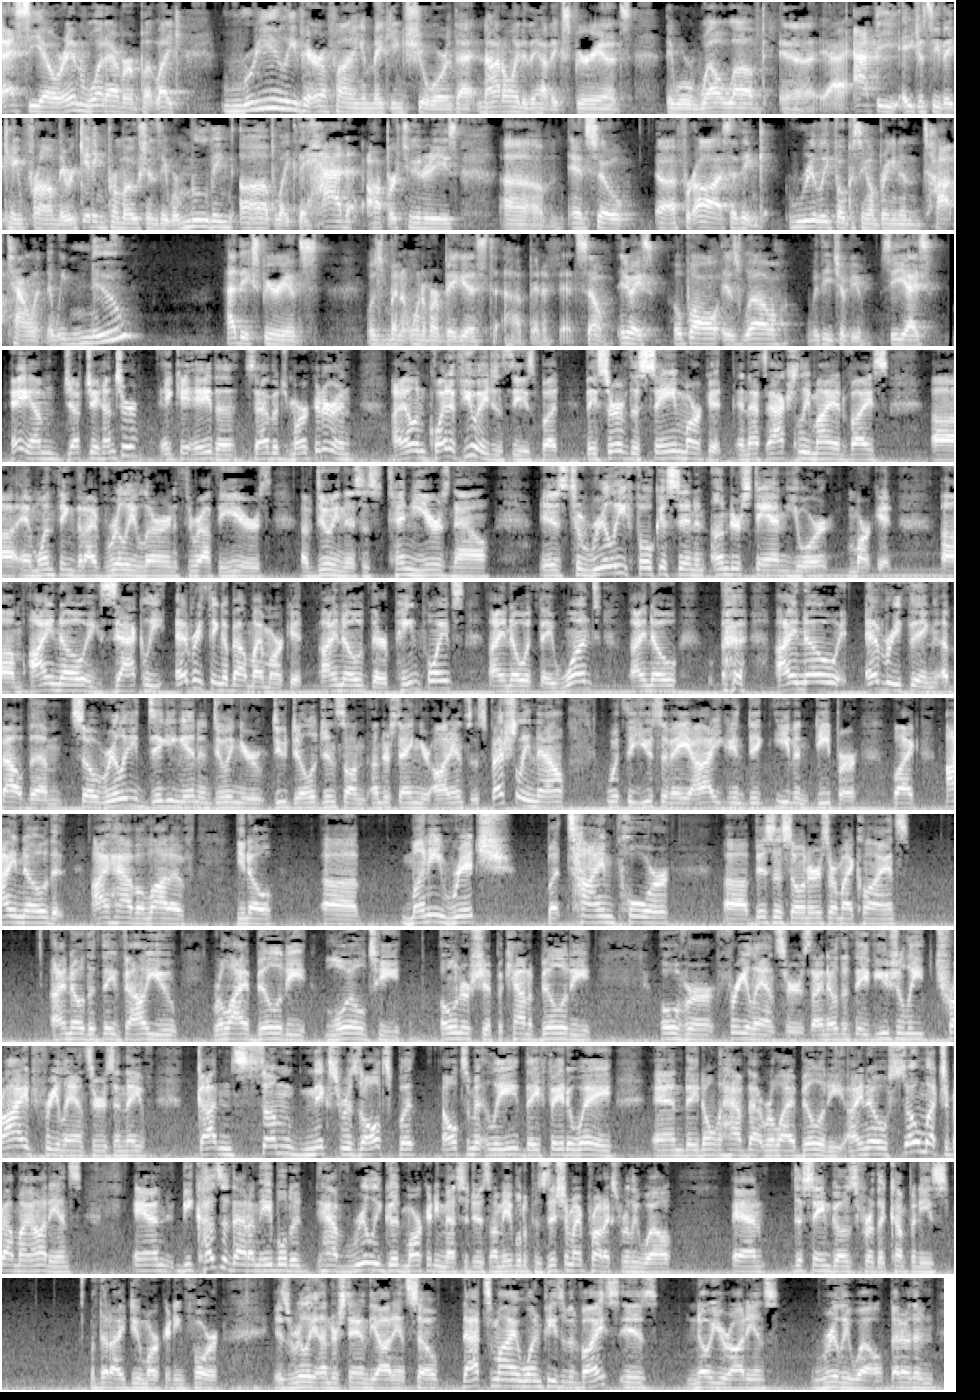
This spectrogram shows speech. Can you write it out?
SEO or in whatever, but like, really verifying and making sure that not only do they have experience, they were well loved uh, at the agency they came from. They were getting promotions. They were moving up. Like they had opportunities. Um, and so uh, for us, I think really focusing on bringing in top talent that we knew had the experience was been one of our biggest uh, benefits. So, anyways, hope all is well with each of you. See you guys. Hey, I'm Jeff J. Hunter, aka the Savage Marketer, and I own quite a few agencies, but they serve the same market, and that's actually my advice. Uh, and one thing that I've really learned throughout the years of doing this is 10 years now is to really focus in and understand your market. Um, I know exactly everything about my market. I know their pain points. I know what they want. I know I know everything about them. So really digging in and doing your due diligence on understanding your audience, especially now with the use of AI, you can dig even deeper. Like I know that I have a lot of, you know, uh, money rich but time poor uh, business owners are my clients. I know that they value reliability, loyalty, ownership, accountability over freelancers. I know that they've usually tried freelancers and they've gotten some mixed results, but ultimately they fade away and they don't have that reliability. I know so much about my audience. And because of that, I'm able to have really good marketing messages. I'm able to position my products really well. And the same goes for the companies that I do marketing for is really understanding the audience. So that's my one piece of advice is know your audience really well, better than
